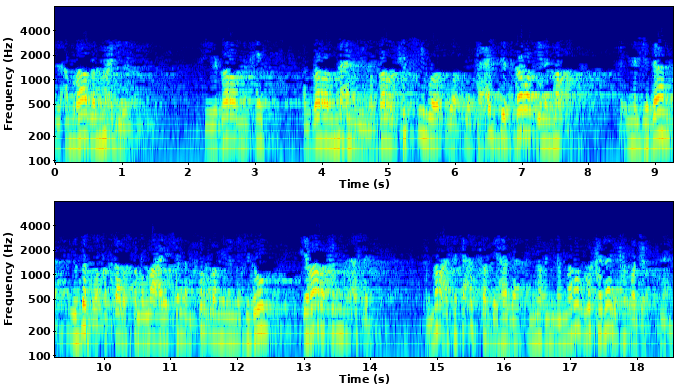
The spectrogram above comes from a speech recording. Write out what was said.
الأمراض المعدية. في ضرر من حيث الضرر المعنوي والضرر الحسي وتعدي الضرر إلى المرأة. فإن الجذام يضر. وقد قال صلى الله عليه وسلم فر من المجذوم فرارك من الأسد. المرأة تتأثر بهذا النوع من المرض وكذلك الرجل. نعم.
